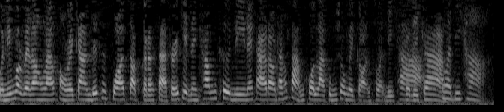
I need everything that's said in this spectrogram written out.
วันนี้หมดเวลาแล้วของรายการ Business Watch จับกระแสธุรกิจในค่ำคืนนี้นะคะ เราทั้ง 3 คนลาคุณผู้ชมไปก่อน สวัสดีค่ะ สวัสดีค่ะ สวัสดีค่ะ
